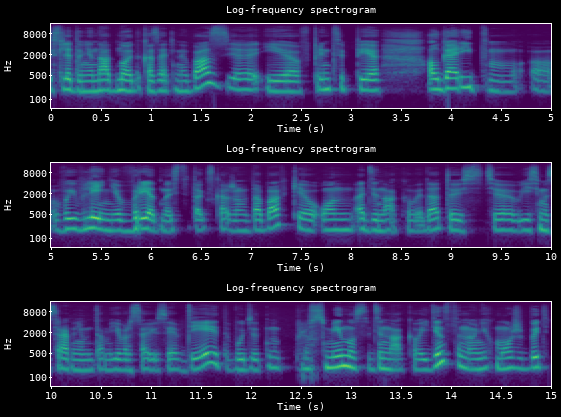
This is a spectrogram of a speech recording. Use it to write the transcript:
исследовании на одной доказательной базе, и, в принципе, алгоритм э, выявления вредности, так скажем, в добавке, он одинаковый, да, то есть э, если мы сравним там Евросоюз и FDA, это будет ну, плюс-минус одинаково. Единственное, у них может быть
